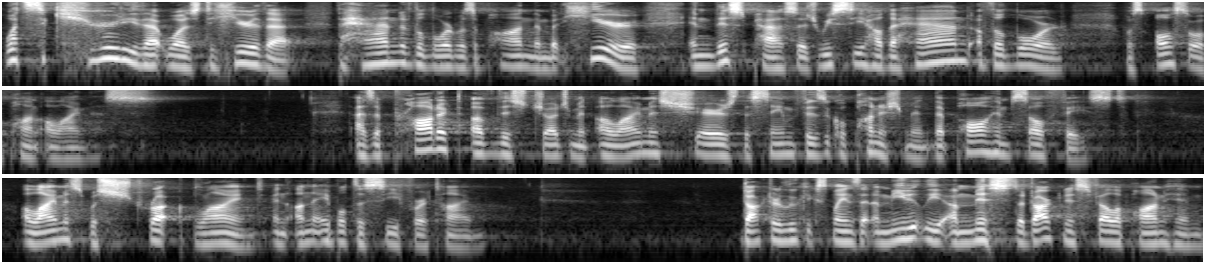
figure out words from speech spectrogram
what security that was to hear that the hand of the Lord was upon them. But here in this passage, we see how the hand of the Lord was also upon Elymas. As a product of this judgment, Elymas shares the same physical punishment that Paul himself faced. Elymas was struck blind and unable to see for a time. Dr. Luke explains that immediately a mist, a darkness fell upon him,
